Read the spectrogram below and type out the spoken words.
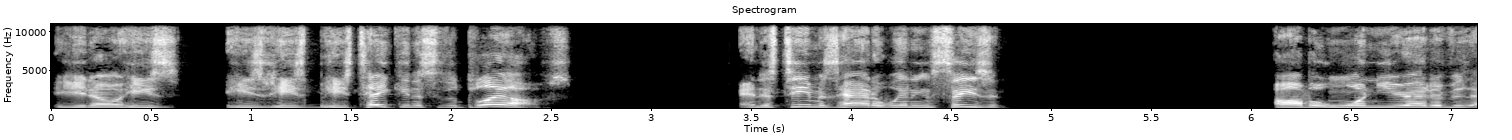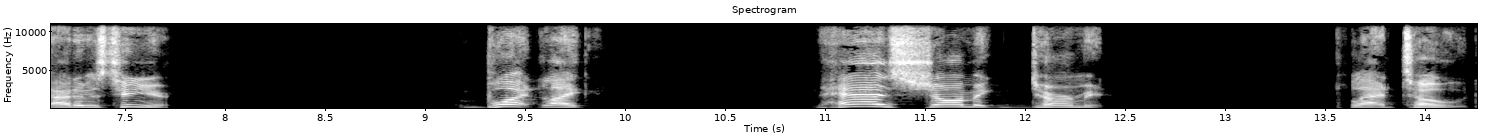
you know he's he's he's he's taking us to the playoffs. And his team has had a winning season all but one year out of his out of his tenure. But like, has Sean McDermott plateaued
